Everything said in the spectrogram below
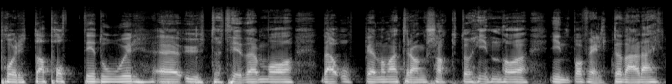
porta pottidoer uh, ute til dem, og det er opp gjennom ei trang sjakt og inn, og inn på feltet der det er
